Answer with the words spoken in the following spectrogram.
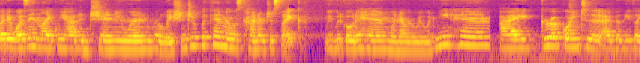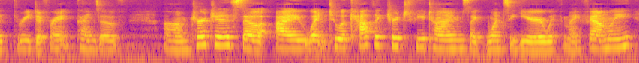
But it wasn't like we had a genuine relationship with him. It was kind of just like we would go to him whenever we would need him. I grew up going to, I believe, like three different kinds of um, churches. So I went to a Catholic church a few times, like once a year with my family.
